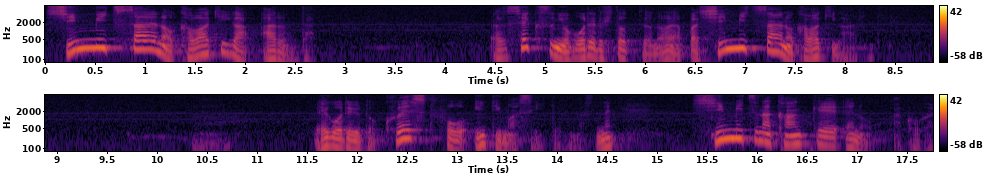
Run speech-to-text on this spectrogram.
親密さへの渇きがあるんだ。セックスに溺れる人っていうのはやっぱり親密さへの渇きがある英語で言うと「quest for intimacy」と言いますね。親密な関係への憧れ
